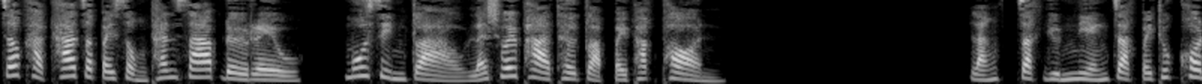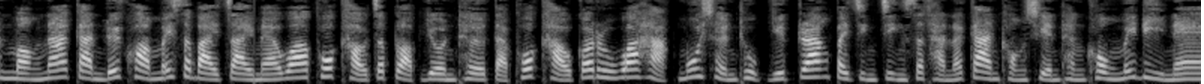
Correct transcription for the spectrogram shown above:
เจ้าค่ะข้าจะไปส่งท่านทราบโดยเร็ว มู่ซินกล่าวและช่วยพาเธอกลับไปพักผ่อน หลังจากหยุนเหนียงจากไปทุกคนมองหน้ากันด้วยความไม่สบายใจแม้ว่าพวกเขาจะปลอบโยนเธอ แต่พวกเขาก็รู้ว่าหากมู่เฉินถูกยึดร่างไปจริง ๆ สถานการณ์ของเฉียนถังคงไม่ดีแน่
